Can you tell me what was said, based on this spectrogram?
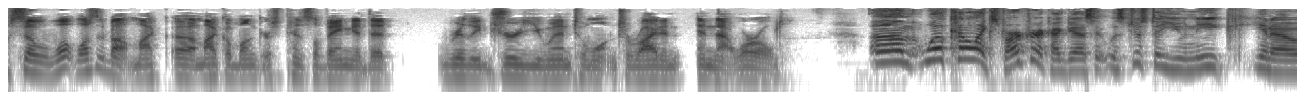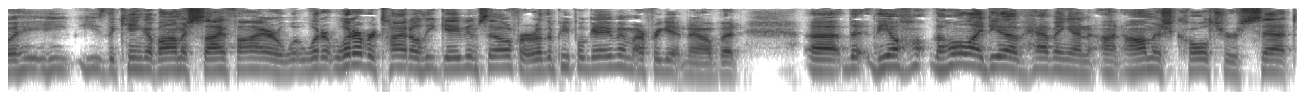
So what was it about Mike, uh, Michael Bunker's Pennsylvania that really drew you into wanting to write in, in that world? Um, well, kind of like Star Trek, I guess. It was just a unique, you know, he, he's the king of Amish sci-fi or whatever, whatever title he gave himself or other people gave him. I forget now, but, uh, the, the, the whole idea of having an, an Amish culture set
